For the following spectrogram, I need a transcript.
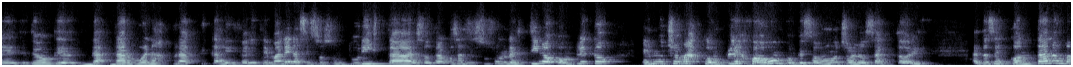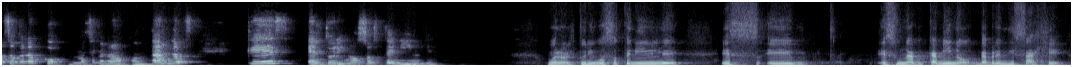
eh, te tengo que dar buenas prácticas de diferentes maneras. Si sos un turista es otra cosa, si sos un destino completo es mucho más complejo aún porque son muchos los actores. Entonces, contanos más o menos, más o menos, contanos qué es el turismo sostenible. Bueno, el turismo sostenible es, eh, es un camino de aprendizaje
